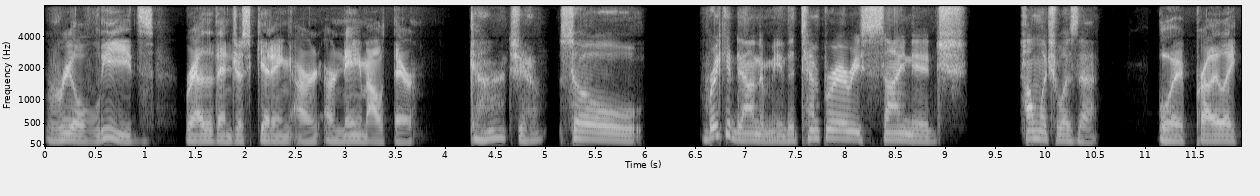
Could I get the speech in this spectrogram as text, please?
real leads rather than just getting our, our name out there. Gotcha. So break it down to me. The temporary signage, how much was that? Boy, probably like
